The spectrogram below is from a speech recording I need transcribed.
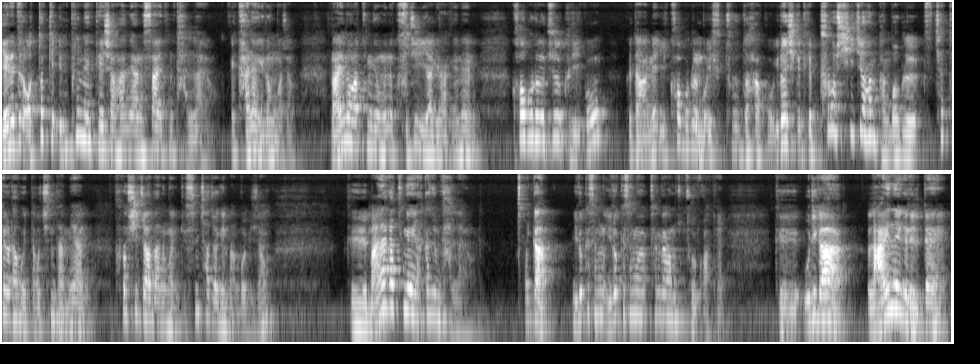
얘네들을 어떻게 implementation 하냐는 side는 달라요. 가령 이런 거죠. 라이노 같은 경우는 굳이 이야기를 하면은 커브를 그리고 그 다음에 이 커브를 뭐 extrude 하고 이런 식의 되게 procedure한 방법을 채택을 하고 있다고 친다면 procedure하다는 건 이렇게 순차적인 방법이죠. 그 마야 같은 경우는 약간 좀 달라요. 그러니까 이렇게 생각 이렇게 생각, 생각하면 좀 좋을 것 같아. 그 우리가 라인을 그릴 때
